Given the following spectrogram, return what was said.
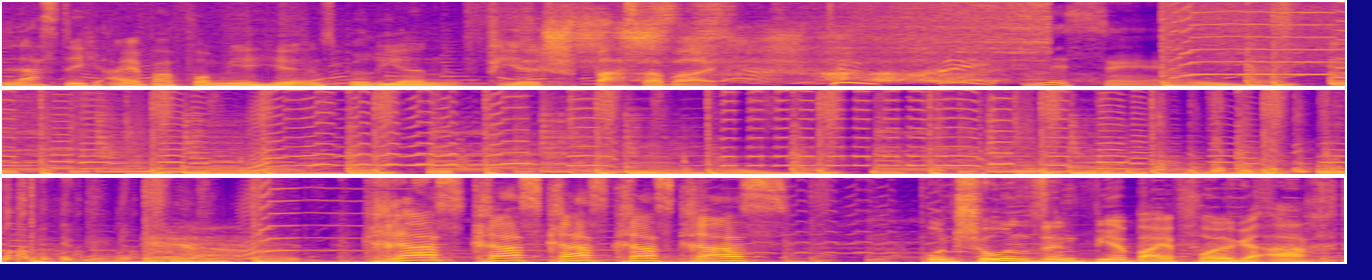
Lass dich einfach von mir hier inspirieren. Viel Spaß dabei. Listen. Krass, krass, krass, krass, krass. Und schon sind wir bei Folge 8.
